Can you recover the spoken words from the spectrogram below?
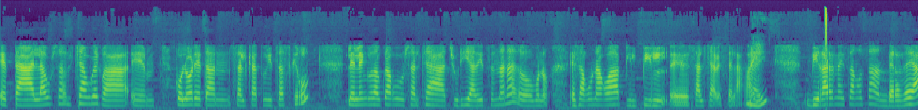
Eta lau saltxa hauek, ba, em, koloretan salkatu ditzazkegu, lehengo daukagu saltza txuria ditzen dana, edo, bueno, ezagunagoa pil-pil e, saltza bezala, bai? bai? Bigarrena izango zen berdea,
